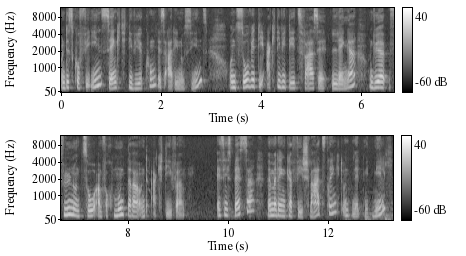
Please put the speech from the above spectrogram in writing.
Und das Koffein senkt die Wirkung des Adenosins und so wird die Aktivitätsphase länger und wir fühlen uns so einfach munterer und aktiver. Es ist besser, wenn man den Kaffee schwarz trinkt und nicht mit Milch,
